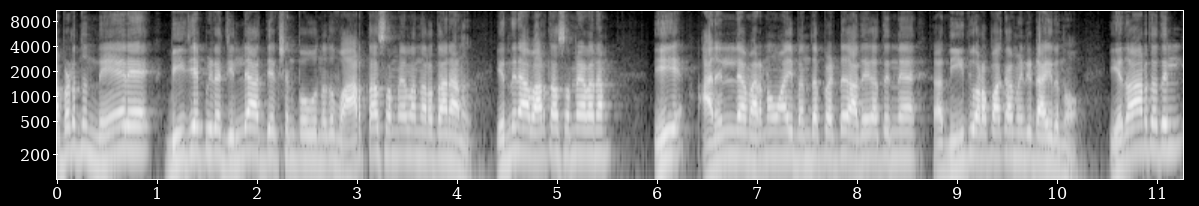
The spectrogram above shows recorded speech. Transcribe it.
അവിടെ നിന്ന് നേരെ ബി ജെ പിയുടെ ജില്ലാ അധ്യക്ഷൻ പോകുന്നത് വാർത്താ സമ്മേളനം നടത്താനാണ്. എന്തിനാ വാർത്താ സമ്മേളനം? ഈ അനിലിന്റെ മരണവുമായി ബന്ധപ്പെട്ട് അദ്ദേഹത്തിന് നീതി ഉറപ്പാക്കാൻ വേണ്ടിയിട്ടായിരുന്നോ? യഥാർത്ഥത്തിൽ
